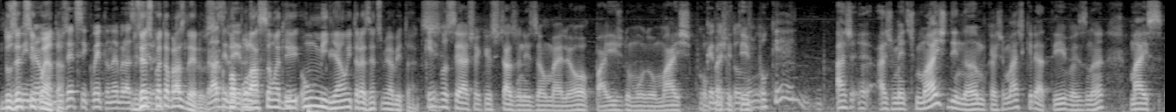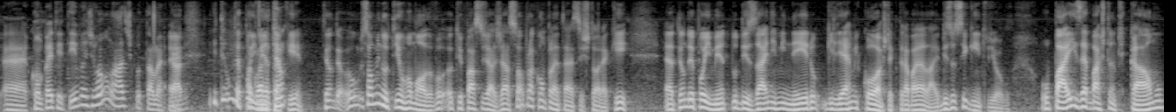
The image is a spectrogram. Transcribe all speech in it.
250. 1 milhão, 250, né, brasileiro? 250 brasileiros. Brasileiro, a população é de 1 milhão e 300 mil habitantes. Quem você acha que os Estados Unidos é o melhor país do mundo, o mais Porque competitivo? mundo- Porque as, as mentes mais dinâmicas, mais criativas, né? mais eh, competitivas vão lá disputar o mercado. E tem um depoimento Agora, tem um- aqui. Tem um um- só um minutinho, Romualdo. Eu te passo já já, só para completar essa história aqui. É, tem um depoimento do designer mineiro Guilherme Costa, que trabalha lá. Ele diz o seguinte, Diogo: o país é bastante calmo,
